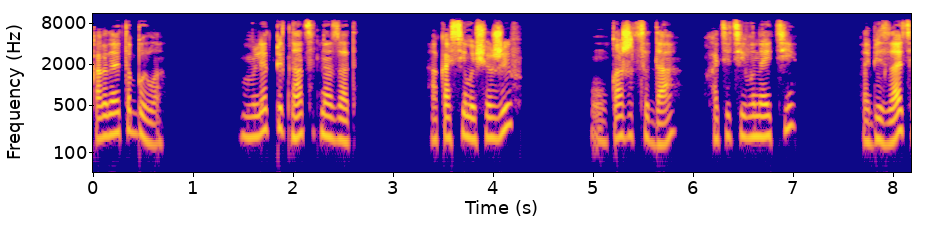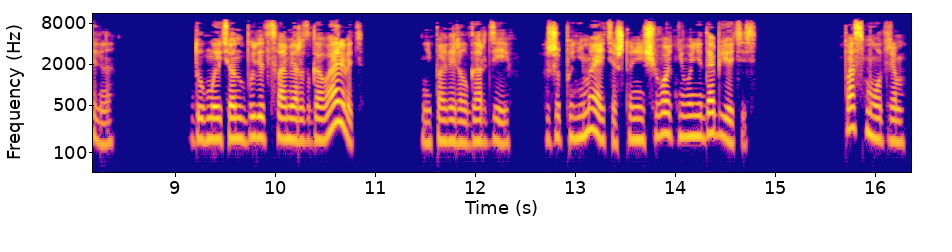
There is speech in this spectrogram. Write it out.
Когда это было? Лет пятнадцать назад. А Касим еще жив? Кажется, да. Хотите его найти? Обязательно. Думаете, он будет с вами разговаривать? Не поверил Гордеев. Вы же понимаете, что ничего от него не добьетесь. Посмотрим,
